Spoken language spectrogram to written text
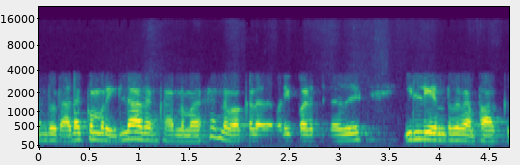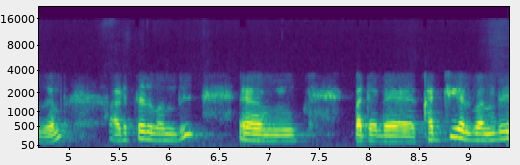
அந்த ஒரு அடக்குமுறை இல்லாத காரணமாக அந்த மக்களை வெளிப்படுத்துறது இல்லை என்று நான் பார்க்குறேன். அடுத்தது வந்து மற்ற அந்த கட்சிகள் வந்து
